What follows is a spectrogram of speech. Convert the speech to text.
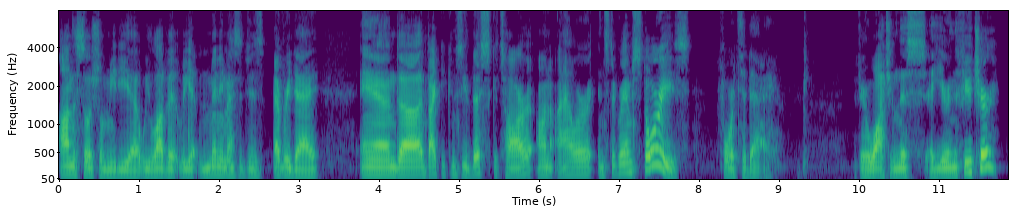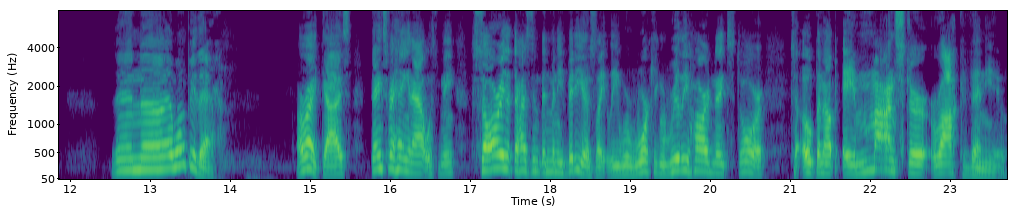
on the social media. We love it. We get many messages every day. And uh, in fact, you can see this guitar on our Instagram stories for today. If you're watching this a year in the future, then uh, it won't be there. All right, guys. Thanks for hanging out with me. Sorry that there hasn't been many videos lately. We're working really hard next door to open up a monster rock venue.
